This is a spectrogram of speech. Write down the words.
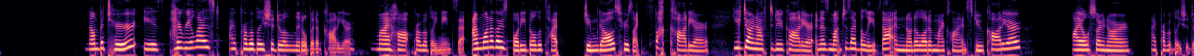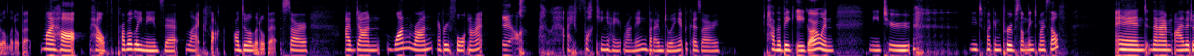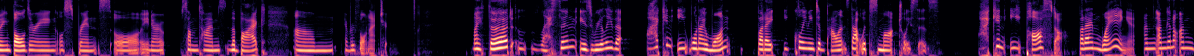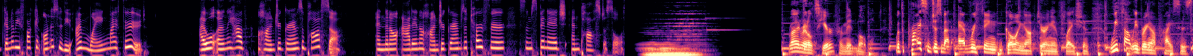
Number two is I realized I probably should do a little bit of cardio. My heart probably needs it. I'm one of those bodybuilder type gym girls who's like, fuck cardio. You don't have to do cardio. And as much as I believe that, and not a lot of my clients do cardio, I also know I probably should do a little bit. My heart health probably needs it. Like, fuck, I'll do a little bit. So I've done one run every fortnight. Ugh. I fucking hate running, but I'm doing it because I have a big ego and need to need to fucking prove something to myself. And then I'm either doing bouldering or sprints or, you know, sometimes the bike um, every fortnight too. My third lesson is really that I can eat what I want, but I equally need to balance that with smart choices. I can eat pasta, but I'm weighing it. I'm, I'm gonna I'm gonna be fucking honest with you. I'm weighing my food. I will only have 100 grams of pasta, and then I'll add in 100 grams of tofu, some spinach, and pasta sauce. Ryan Reynolds here from Mint Mobile. With the price of just about everything going up during inflation, we thought we'd bring our prices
